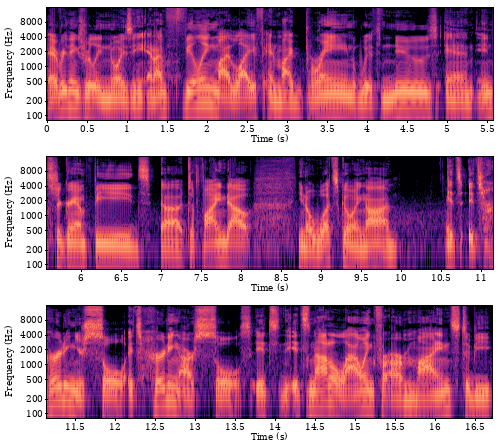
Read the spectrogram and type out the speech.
everything's really noisy. And I'm filling my life and my brain with news and Instagram feeds uh, to find out, you know, what's going on it's it's hurting your soul it's hurting our souls it's it's not allowing for our minds to be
